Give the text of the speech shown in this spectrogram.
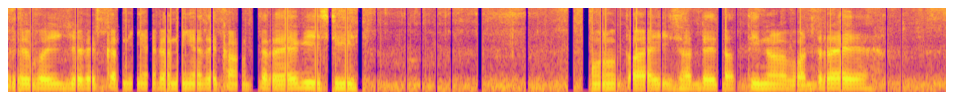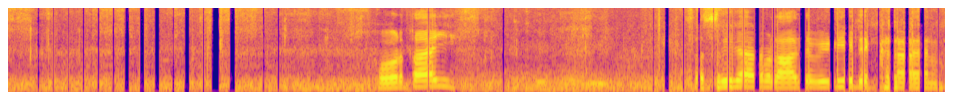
ਇਹ ਬਈ ਜਿਹੜੇ ਕੰਨੀਆਂ ਕੰਨੀਆਂ ਦੇ ਕਣਕ ਰਹਿ ਗਈ ਸੀ ਹੁਣ ਤਾਇਆ ਸਾਡੇ ਦਾਤੀ ਨਾਲ ਵੱਢ ਰਹੇ ਆ। ਹੋਰ ਤਾਇਆ ਸਤਿ ਸ੍ਰੀ ਅਕਾਲ, ਬੁਲਾ ਦਿਓ ਵੀਡੀਓ ਦੇਖਣ ਵਾਲਿਆਂ ਨੂੰ।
